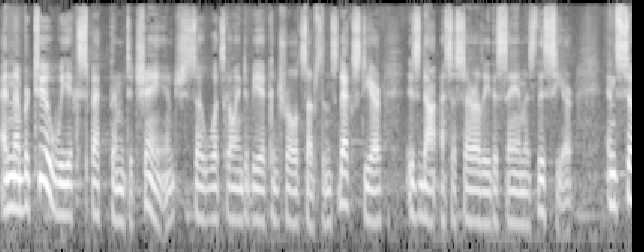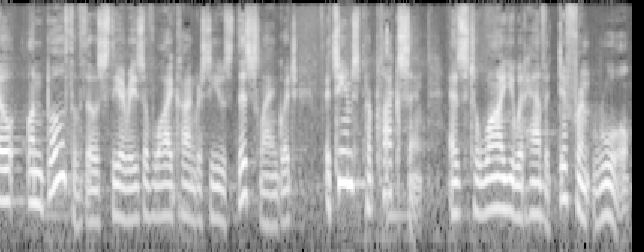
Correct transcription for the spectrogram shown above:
And number two, we expect them to change. So what's going to be a controlled substance next year is not necessarily the same as this year. And so on both of those theories of why Congress used this language, it seems perplexing as to why you would have a different rule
